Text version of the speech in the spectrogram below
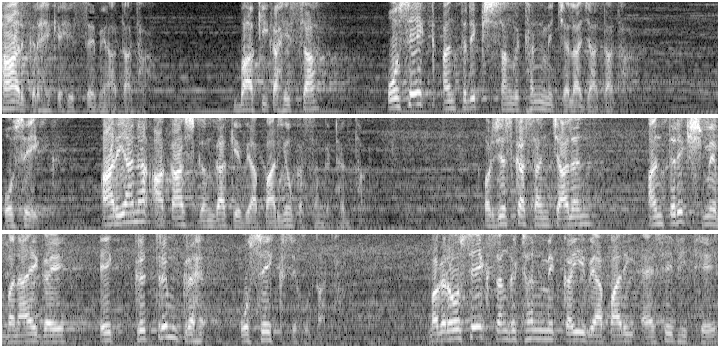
थार ग्रह के हिस्से में आता था। बाकी का हिस्सा ओसेक अंतरिक्ष संगठन में चला जाता था। ओसेक, आर्याना आकाश गंगा के व्यापारियों का संगठन था। और जिसका संचालन अंतरिक्ष में बनाए गए एक कृत्रिम ग्रह ओसेक से होता था। मगर ओसेक संगठन में कई व्यापारी ऐसे भी थे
